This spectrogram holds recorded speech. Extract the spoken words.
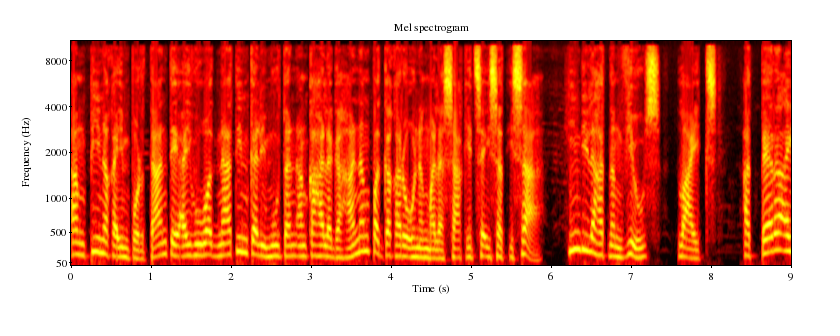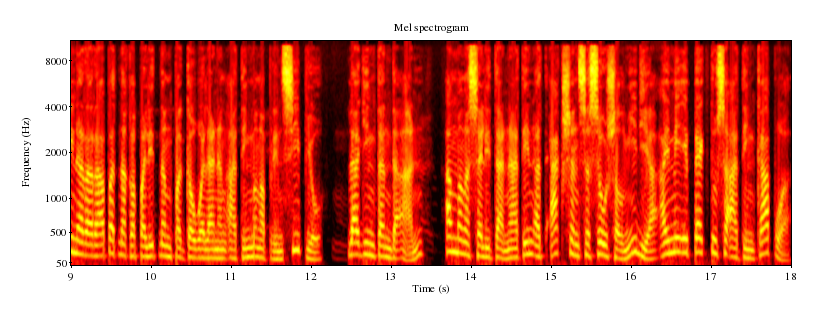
Ang pinakaimportante ay huwag natin kalimutan ang kahalagahan ng pagkakaroon ng malasakit sa isa't isa. Hindi lahat ng views, likes, at pera ay nararapat na kapalit ng pagkawala ng ating mga prinsipyo. Laging tandaan, ang mga salita natin at action sa social media ay may epekto sa ating kapwa.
